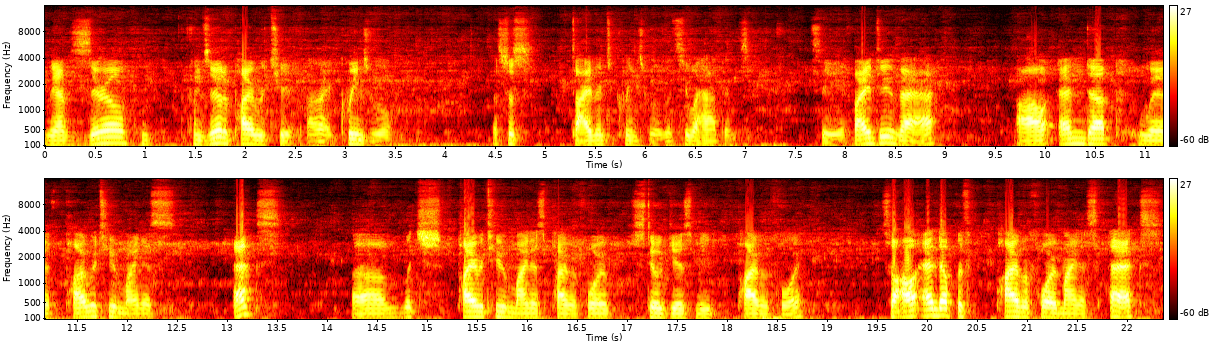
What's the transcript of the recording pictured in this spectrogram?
We have zero from zero to pi over two. All right, Queen's rule. Let's just dive into Queen's rule. Let's see what happens Let's see, if I do that, I'll end up with pi over 2 minus x, um, which pi over 2 minus pi over 4 still gives me pi over 4. So I'll end up with pi over 4 minus x,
